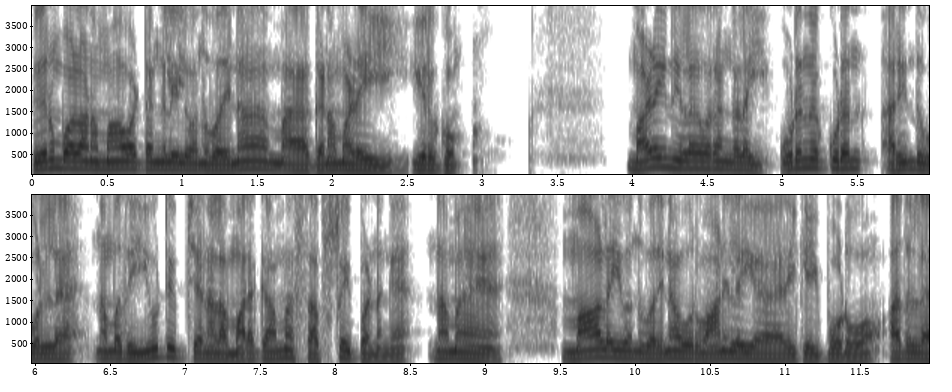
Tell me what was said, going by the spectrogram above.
பெரும்பாலான மாவட்டங்களில் வந்து பார்த்திங்கன்னா கனமழை இருக்கும். மழை நிலவரங்களை உடனுக்குடன் அறிந்து கொள்ள நமது யூடியூப் சேனலை மறக்காமல் சப்ஸ்கிரைப் பண்ணுங்கள் நம்ம மாலை வந்து பார்த்திங்கன்னா ஒரு வானிலை அறிக்கை போடுவோம். அதில்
